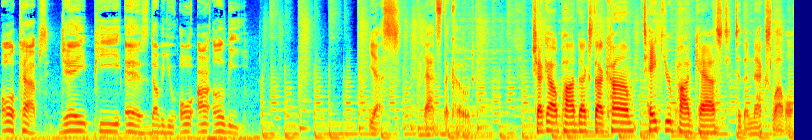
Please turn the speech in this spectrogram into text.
All caps. JPSWORLD. Yes, that's the code. Check out poddecks.com. Take your podcast to the next level.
